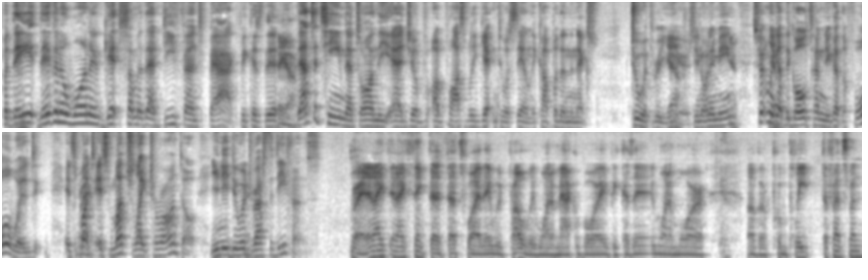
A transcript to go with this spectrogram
But they Mm-hmm. they're gonna want to get some of that defense back because They that's a team that's on the edge of, of possibly getting to a Stanley Cup within the next two or three Yeah. years. You know what I mean? Yeah. Certainly Yeah. got the goaltender, you got the forward. It's Right. much it's much like Toronto. You need to address the defense. Right, and I and I think that that's why they would probably want a McAvoy because they want a more of a complete defenseman.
